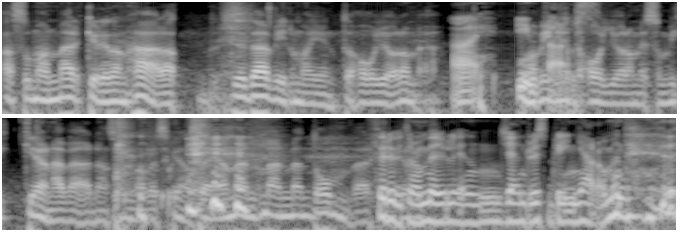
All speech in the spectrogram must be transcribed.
Alltså man märker redan här att det där vill man ju inte ha att göra med. nej Man inte vill ju inte alls. ha att göra med så mycket i den här världen som man väl ska säga. Men, men, men de verkar Förutom ju- möjligen Gendrys bringa då men det,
